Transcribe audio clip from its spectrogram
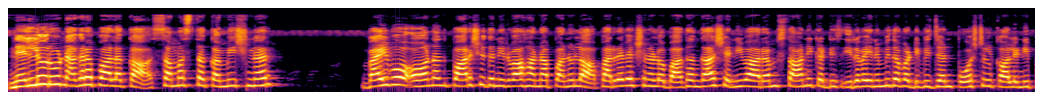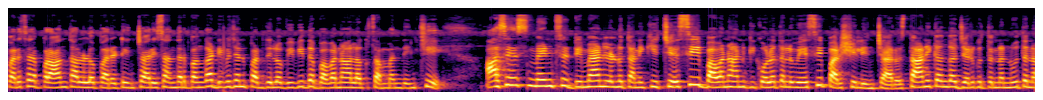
నెల్లూరు నగరపాలక సంస్థ కమిషనర్ వైవో ఆనంద్ పారిశుద్ధ నిర్వహణ పనుల పర్యవేక్షణలో భాగంగా శనివారం స్థానిక డి ఇరవై ఎనిమిదవ డివిజన్ పోస్టల్ కాలనీ పరిసర ప్రాంతాలలో పర్యటించారు. ఈ సందర్భంగా డివిజన్ పరిధిలో వివిధ భవనాలకు సంబంధించి అసెస్మెంట్స్ డిమాండ్లను తనిఖీ చేసి భవనానికి కొలతలు వేసి పరిశీలించారు. స్థానికంగా జరుగుతున్న నూతన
